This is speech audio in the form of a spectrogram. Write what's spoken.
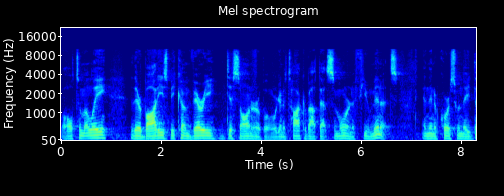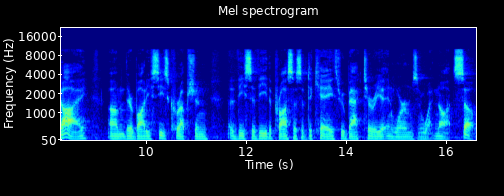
Ultimately, their bodies become very dishonorable. We're going to talk about that some more in a few minutes. And then, of course, when they die, um, their body sees corruption vis a vis the process of decay through bacteria and worms and whatnot. So,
